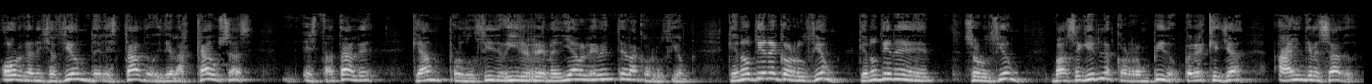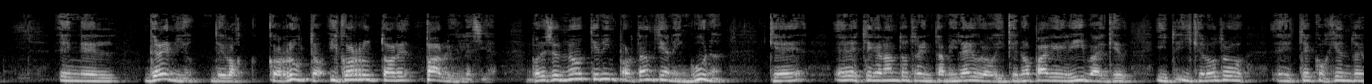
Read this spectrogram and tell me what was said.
organización del Estado y de las causas estatales que han producido irremediablemente la corrupción. Que no tiene corrupción, que no tiene solución, va a seguirle corrompido, pero es que ya ha ingresado en el gremio de los corruptos y corruptores Pablo Iglesias. Por eso no tiene importancia ninguna que él esté ganando 30.000 euros y que no pague el IVA y que, y, que el otro esté cogiendo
